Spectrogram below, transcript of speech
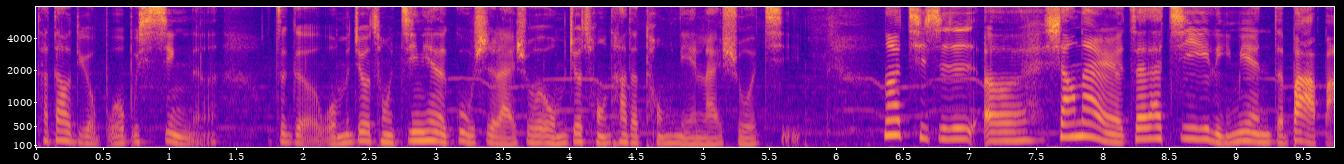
他到底有多不幸呢？这个我们就从今天的故事来说，我们就从他的童年来说起。那其实呃，香奈儿在他记忆里面的爸爸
